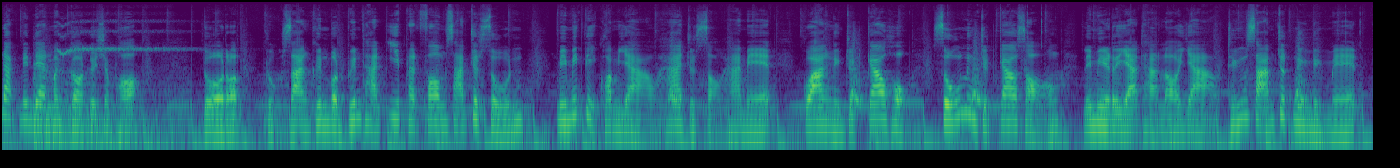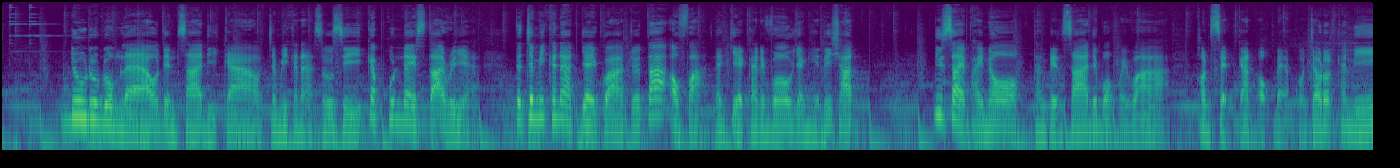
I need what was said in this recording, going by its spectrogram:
หนักในแดนมังกรโดยเฉพาะ ตัวรถถูกสร้างขึ้นบนพื้นฐาน e-platform 3.0 มีมิติความยาว 5.25 เมตร กว้าง 1.96 สูง 1.92 และมีระยะฐานล้อยาวถึง 3.11 เมตร ดูรวมๆแล้ว Denza D9 จะมีขนาดสูสีกับ Hyundai Staria แต่จะมีขนาดใหญ่กว่า Toyota Alphard และ Gear Carnival อย่างเห็นได้ชัด ดีไซน์ภายนอกทางเดนซ่าได้บอกไว้ว่าคอนเซปต์การออกแบบของเจ้ารถคันนี้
